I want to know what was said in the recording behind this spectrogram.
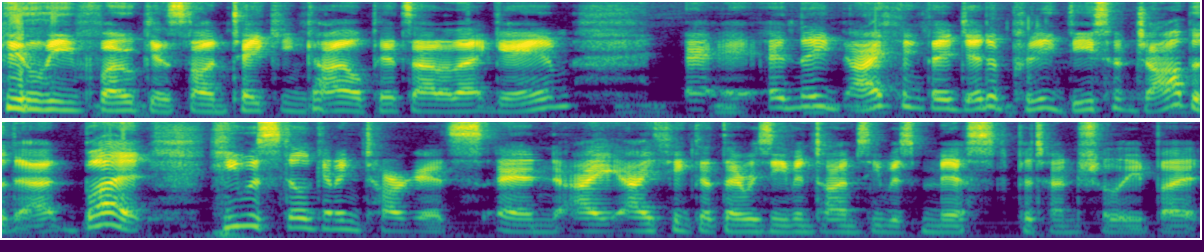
really focused on taking Kyle Pitts out of that game and they I think they did a pretty decent job of that. But he was still getting targets, and I, I think that there was even times he was missed potentially. But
